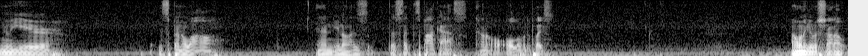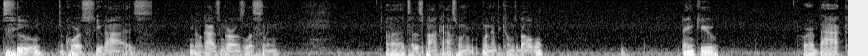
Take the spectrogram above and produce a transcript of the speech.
New Year. It's been a while, and you know, as there's like this podcast kind of all, all over the place. I want to give a shout out to, of course, you guys, you know, guys and girls listening uh, to this podcast when when it becomes available. Thank you. We're back.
